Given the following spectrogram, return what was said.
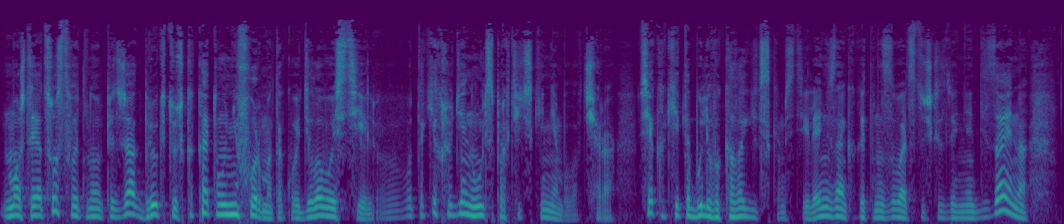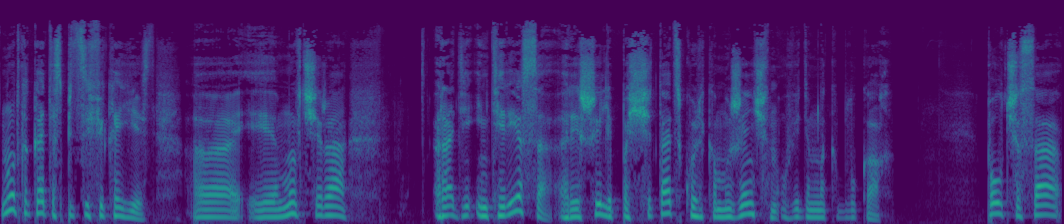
может и отсутствовать, но пиджак, брюки, то есть какая-то униформа такой, деловой стиль. Вот таких людей на улице практически не было вчера. Все какие-то были в экологическом стиле. Я не знаю, как это называется с точки зрения дизайна, но вот какая-то специфика есть. А, и мы вчера ради интереса решили посчитать, сколько мы женщин увидим на каблуках. Полчаса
